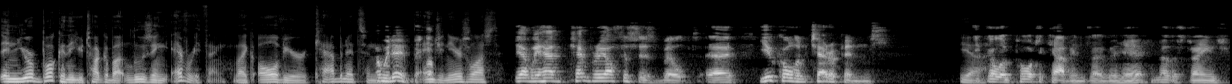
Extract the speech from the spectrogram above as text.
in your book, I think you talk about losing everything, like all of your cabinets and oh, we did. engineers lost. Yeah, we had temporary offices built. Uh, you call them terrapins. Yeah. You call them Portakabins over here. Another strange,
